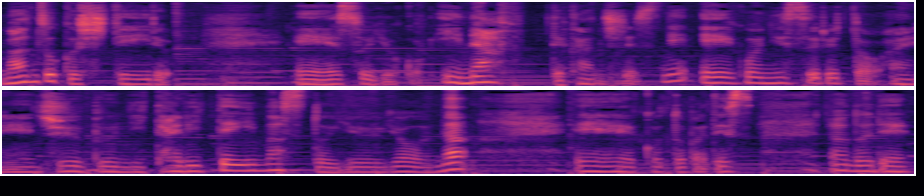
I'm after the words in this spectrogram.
満足している、えー、そういうこう enough って感じですね。英語にすると、えー、十分に足りていますというような、えー、言葉です。なので、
